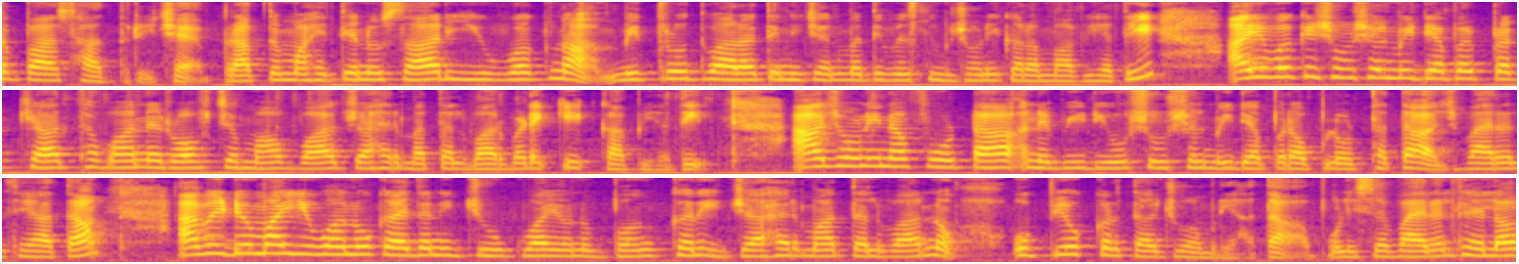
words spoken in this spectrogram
તપાસ હાથ ધરી છે. પ્રાપ્ત માહિતી અનુસાર યુવકના મિત્રો દ્વારા તેની જન્મદિવસની ઉજવણી કરવામાં આવી હતી. આ યુવકે સોશિયલ મીડિયા પર પ્રખ્યાત થવા અને રોફ જમાવવા જાહેરમાં તલવાર વડે કેક કાપી હતી. આ ઉજવણીના ફોટા અને વીડિયો સોશિયલ મીડિયા પર અપલોડ થતાં જ વાયરલ થયા હતા. આ વિડીયોમાં યુવાનો કાયદાની જોગવાઈઓનો ભંગ કરી જાહેરમાં તલવારનો ઉપયોગ કરતા જોવા મળ્યા હતા. પોલીસે વાયરલ થયેલા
